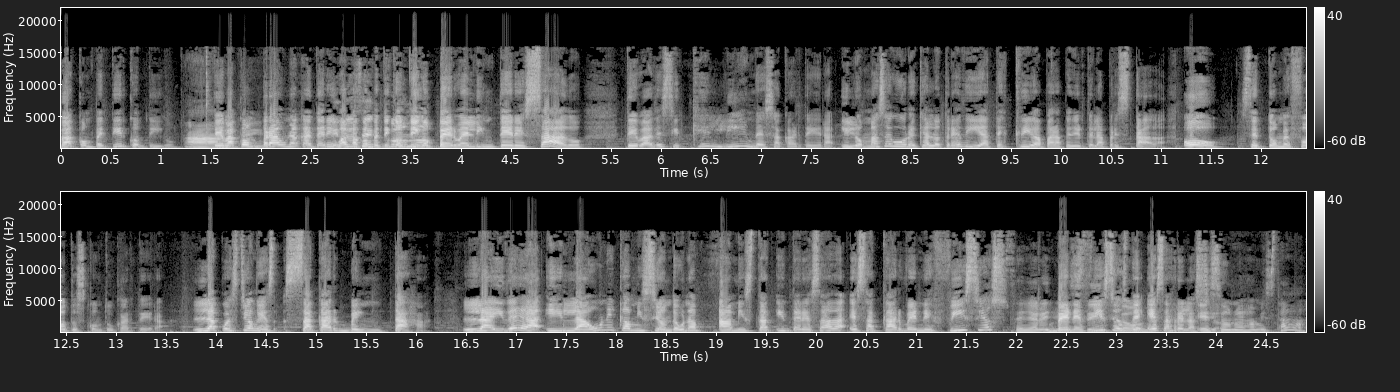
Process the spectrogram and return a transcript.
va a competir contigo. Ah, te va a comprar una cartera igual para competir ¿cómo? contigo, pero el interesado te va a decir qué linda esa cartera y lo más seguro es que al otro día te escriba para pedirte la prestada o se tome fotos con tu cartera. La cuestión es sacar ventaja. La idea y la única misión de una amistad interesada es sacar beneficios, Señores, beneficios insisto, de esa relación. Eso no es amistad.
